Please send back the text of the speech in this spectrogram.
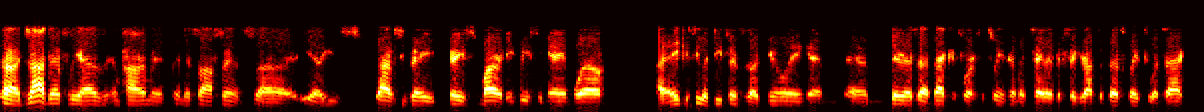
uh, Ja definitely has empowerment in this offense. Uh, you know, he's obviously very very smart. He reads the game well. Uh, you can see what defenses are doing, and and there is that back and forth between him and Taylor to figure out the best way to attack.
